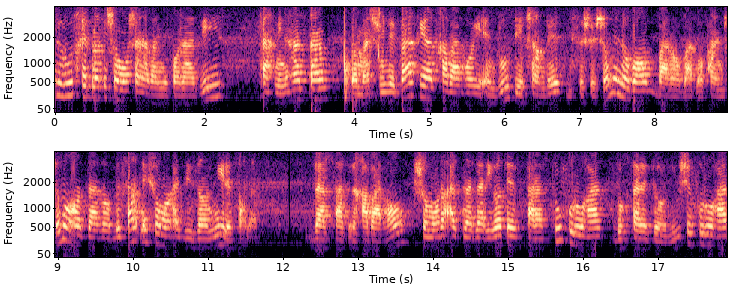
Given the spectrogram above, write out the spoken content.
درود خدمت شما شنوندگان عزیز تخمینه هستم و مشروع برخی از خبرهای امروز یکشنبه 26 نوامبر برابر با پنجم آذر را به سمع شما عزیزان میرسانم. در صدر خبرها شما را از نظریات پرستو فروهر دختر داریوش فروهر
